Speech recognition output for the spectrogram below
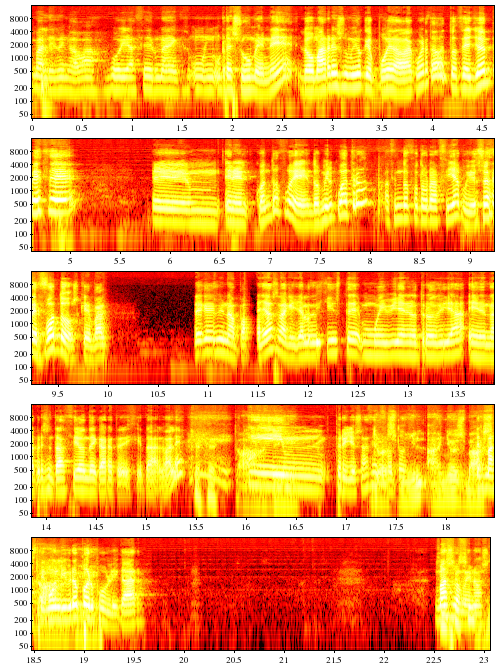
Vale, venga, va. Voy a hacer un resumen, ¿eh? Lo más resumido que pueda, ¿de acuerdo? Entonces, yo empecé em, en el... ¿Cuánto fue? ¿En 2004? Haciendo fotografía. Pues yo sé hacer fotos, que vale que soy una payasa, que ya lo dijiste muy bien el otro día en la presentación de Carrete Digital, ¿vale? Y, pero yo sé hacer fotos. mil años más Es más, tengo un libro por publicar. Más sí, o sí, menos.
